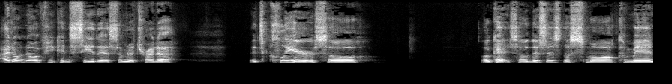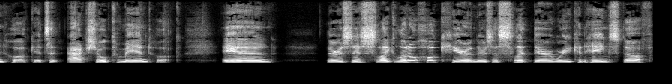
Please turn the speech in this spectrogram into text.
I don't know if you can see this. I'm going to try to, it's clear, so, okay, so this is the small command hook. It's an actual command hook. And there's this like little hook here and there's a slit there where you can hang stuff.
